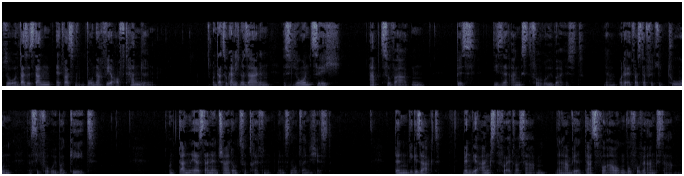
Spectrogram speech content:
So, und das ist dann etwas, wonach wir oft handeln. Und dazu kann ich nur sagen, es lohnt sich abzuwarten, bis diese Angst vorüber ist. Ja? Oder etwas dafür zu tun, dass sie vorübergeht. Und dann erst eine Entscheidung zu treffen, wenn es notwendig ist. Denn wie gesagt, wenn wir Angst vor etwas haben, dann haben wir das vor Augen, wovor wir Angst haben.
